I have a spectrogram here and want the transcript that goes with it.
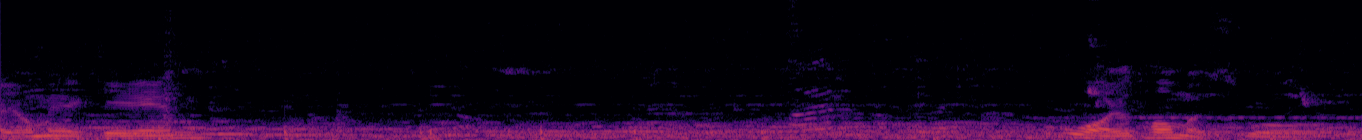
有咩 game？哇，有 Thomas 喎。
